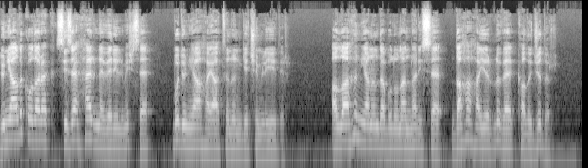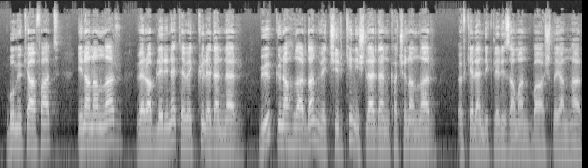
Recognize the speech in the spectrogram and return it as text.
Dünyalık olarak size her ne verilmişse bu dünya hayatının geçimliğidir. Allah'ın yanında bulunanlar ise daha hayırlı ve kalıcıdır. Bu mükafat inananlar ve Rablerine tevekkül edenler, büyük günahlardan ve çirkin işlerden kaçınanlar, öfkelendikleri zaman bağışlayanlar,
